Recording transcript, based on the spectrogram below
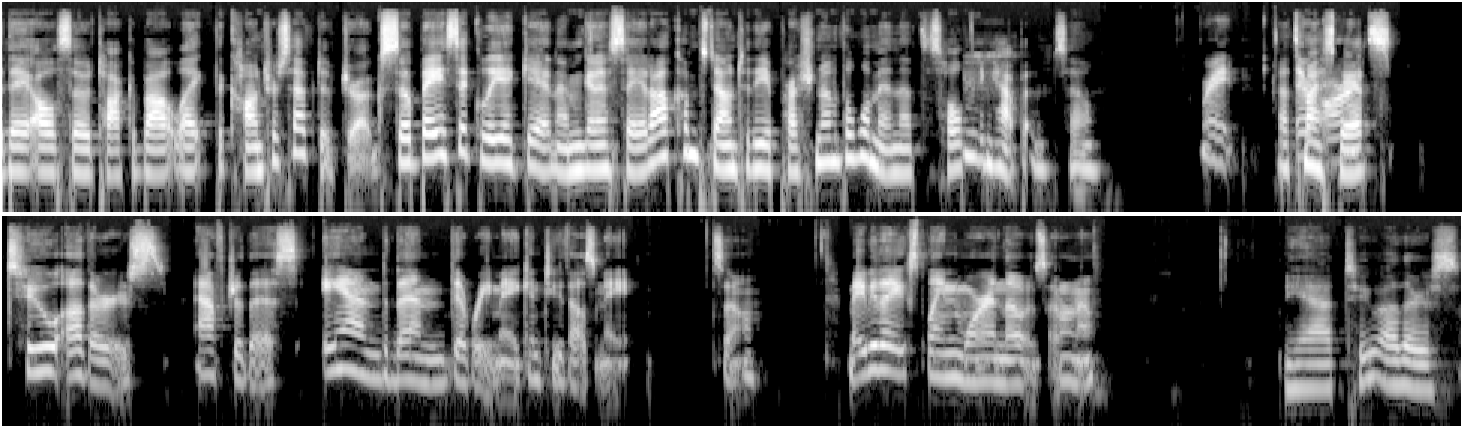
they also talk about like the contraceptive drugs. So basically, again, I'm going to say it all comes down to the oppression of the woman that this whole thing Mhm. happened. So Right. that's There my stance. Two others after this, and then the remake in 2008. So maybe they explain more in those. I don't know. Yeah, two others.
